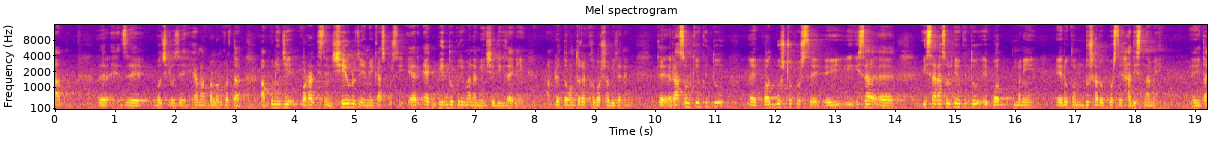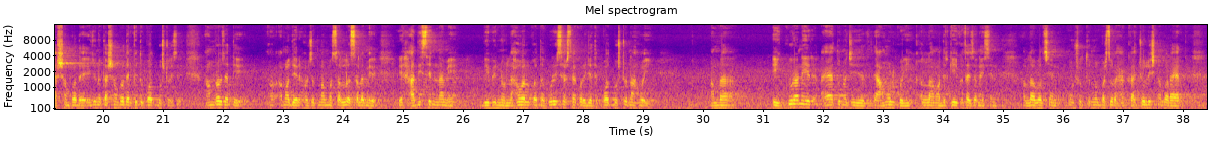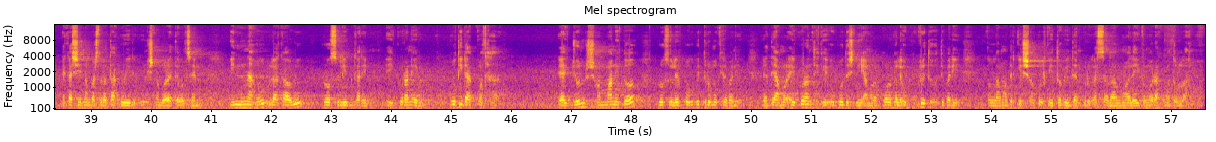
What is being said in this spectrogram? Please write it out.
যে বলছিল যে হে আমার পালনকর্তা আপনি যে অর্ডার দিয়েছেন সেই অনুযায়ী আমি কাজ করছি। এর এক বিন্দু পরিমাণ আমি সেদিক যাইনি। আপনি তো অন্তরের খবর সবই জানেন। তো রাসুলকেও কিন্তু এই পদভুষ্ট করছে। এই আহ, ঈসা রাসুলকেও কিন্তু এই পদ মানে এরকম দোষারোপ করছে হাদিস নামে এই তার সম্প্রদায়। এই জন্য তার সম্প্রদায় কিন্তু পথভ্রষ্ট হয়েছে। আমরাও যাতে আমাদের হজরত মোহাম্মদ সাল্লাহ সাল্লামের এই হাদিসের নামে বিভিন্ন লাহওয়াল কথা পরিচর্চা করে যাতে পথভ্রষ্ট না হই আমরা এই কোরআনের আয়াত অনুযায়ী যাতে আমল করি, আল্লাহ আমাদেরকে এই কথা জানাইছেন। আল্লাহ বলছেন, উনসত্তর নম্বর সুরা হাক্কা, চল্লিশ নম্বর আয়াত, একাশি নম্বর সুরা তাকুইর উনিশ নম্বর আয়াতে বলছেন, ইন্নাহু লাকাউলু রসুলিন কারিম। এই কোরআনের প্রতিটা কথা একজন সম্মানিত রসুলের পবিত্র মুখের বাণী, যাতে আমরা এই কোরআন থেকে উপদেশ নিয়ে আমরা পরকালে উপকৃত হতে পারি। আল্লাহ আমাদেরকে সকলকে তফিক দান করুক। আসসালামু আলাইকুম রহমতুল্লাহ।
